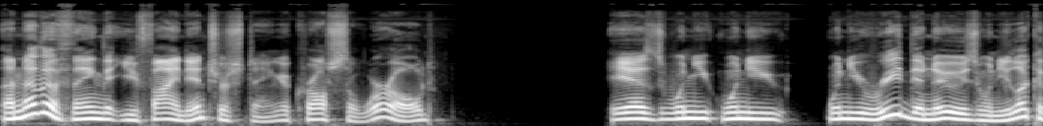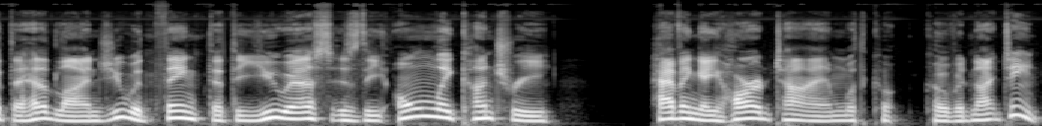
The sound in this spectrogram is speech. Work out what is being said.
Another thing that you find interesting across the world is when you when you when you read the news, when you look at the headlines, you would think that the US is the only country having a hard time with COVID 19.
